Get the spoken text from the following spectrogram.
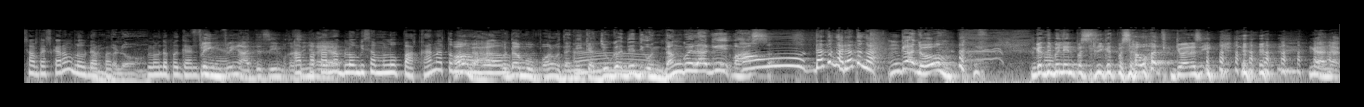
sampai sekarang belum dapat belum, dapat gantinya. Fling fling ada sih makanya Apa karena kayak, belum bisa melupakan atau Oh enggak, belum? udah move on, udah nikah juga dia diundang gue lagi. Masa? Oh, datang nggak datang nggak? Enggak dong. Enggak dibeliin pas tiket pesawat gimana sih? enggak, enggak.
